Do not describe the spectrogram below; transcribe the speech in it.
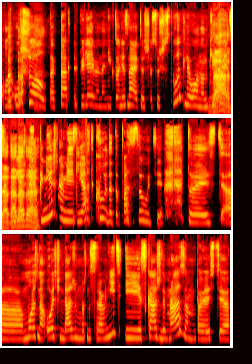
он ушел, так так-то Пелевина никто не знает вообще, существует ли он, он кидается да, да, книж... да, да, да. книжками или откуда-то, по сути. То есть э, можно очень даже можно сравнить, и с каждым разом, то есть э,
